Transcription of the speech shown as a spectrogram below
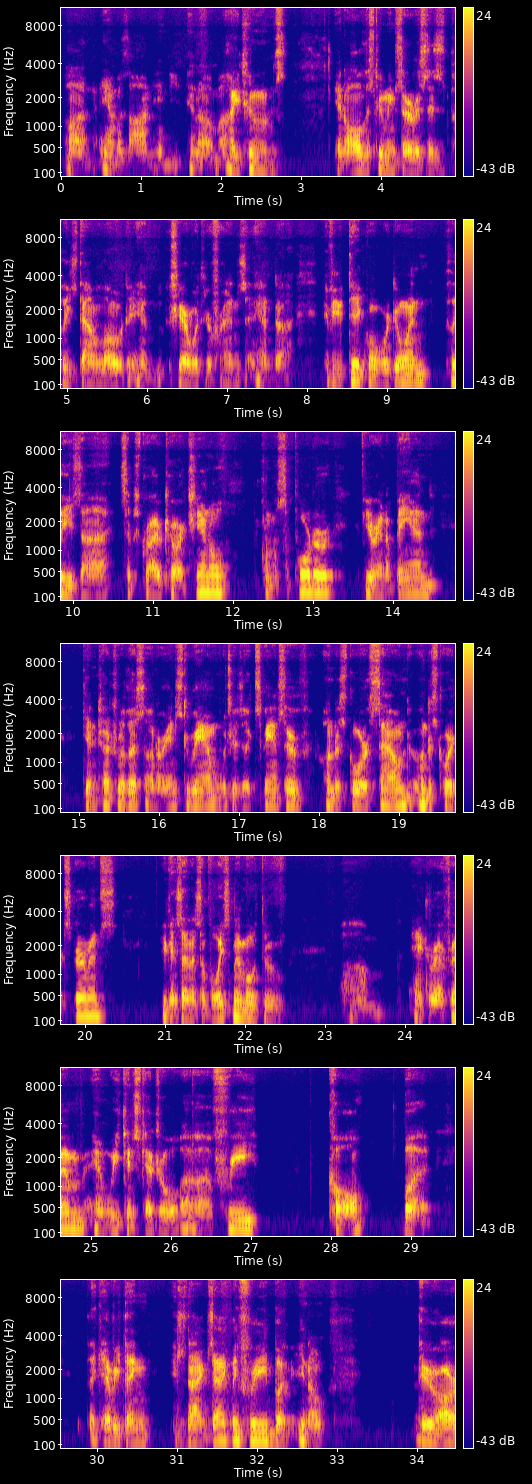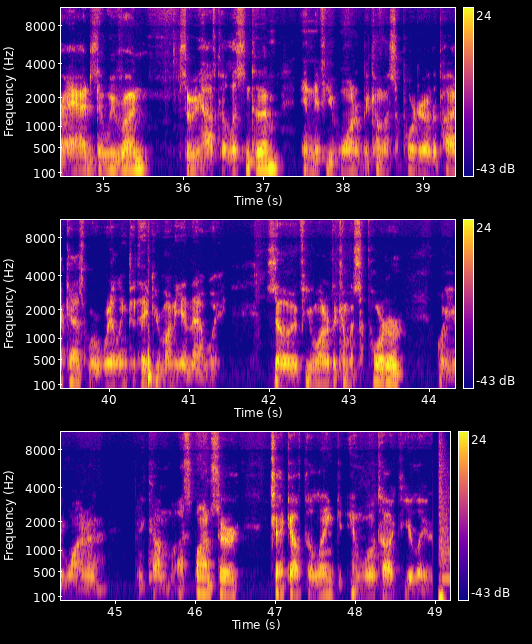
on Amazon and, and um, iTunes and all the streaming services. Please download and share with your friends. And uh, if you dig what we're doing, please uh, subscribe to our channel, become a supporter. If you're in a band, get in touch with us on our Instagram, which is expansive underscore sound underscore experiments. You can send us a voice memo through um, Anchor FM, and we can schedule a free call. But like everything, it's not exactly free, but you know, there are ads that we run, so you have to listen to them. And if you want to become a supporter of the podcast, we're willing to take your money in that way. So if you want to become a supporter or you want to become a sponsor, check out the link and we'll talk to you later.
